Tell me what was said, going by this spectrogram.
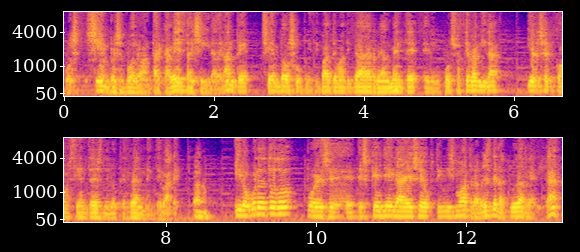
pues siempre se puede levantar cabeza y seguir adelante, siendo su principal temática realmente el impulso hacia la vida y el ser conscientes de lo que realmente vale. Claro. Y lo bueno de todo, pues eh, es que llega ese optimismo a través de la cruda realidad.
